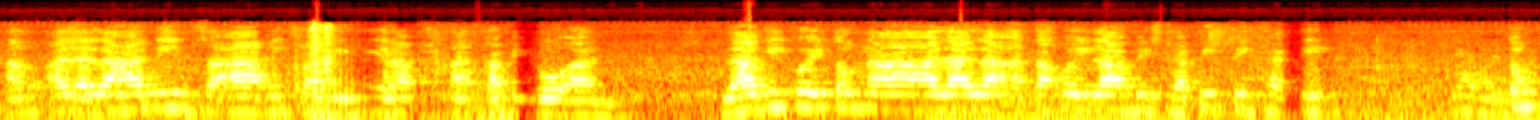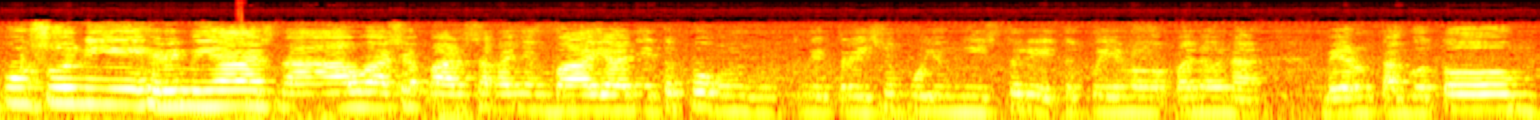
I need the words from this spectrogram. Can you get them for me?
ang alalahanin sa aking paghihirap at kabiguan. Lagi ko itong naaalala at ako'y labis napipighati. Itong puso ni Jeremias, naaawa siya para sa kanyang bayan. Ito po, kung retrace nyo po yung history, ito po yung mga panahon na merong tagutom,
